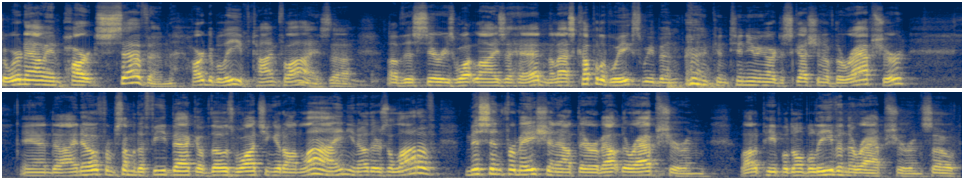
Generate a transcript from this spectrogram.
So we're now in part seven. Hard to believe, time flies, uh, of this series, What Lies Ahead. In the last couple of weeks, we've been continuing our discussion of the rapture. And uh, I know from some of the feedback of those watching it online, you know, there's a lot of misinformation out there about the rapture, and a lot of people don't believe in the rapture. And so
